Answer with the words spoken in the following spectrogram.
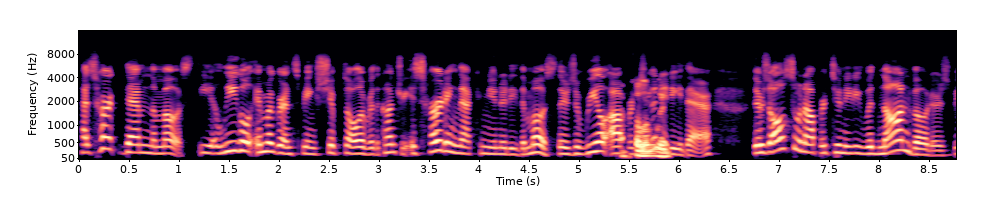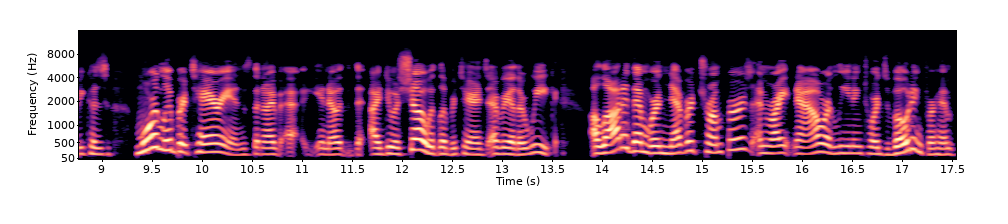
has hurt them the most. The illegal immigrants being shipped all over the country is hurting that community the most. There's a real opportunity Absolutely. there there's also an opportunity with non-voters because more libertarians than I've, uh, you know, I do a show with libertarians every other week. A lot of them were never Trumpers and right now are leaning towards voting for him,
